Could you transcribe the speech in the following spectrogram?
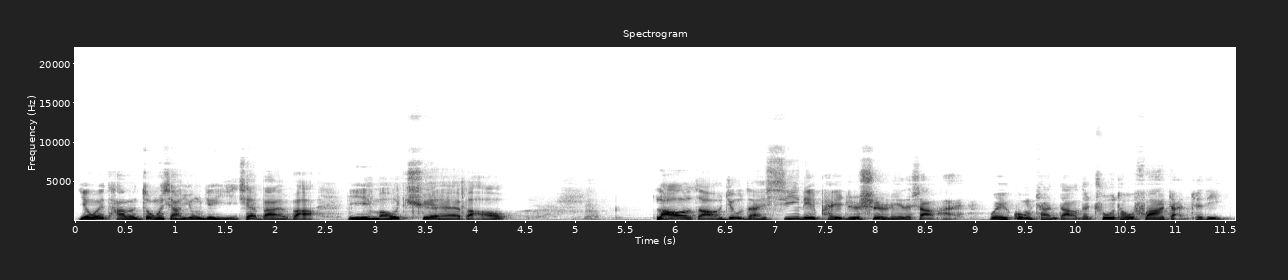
因为他们总想用尽一切办法，以谋确保老早就在西力培植势力的上海为共产党的出头发展之地。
